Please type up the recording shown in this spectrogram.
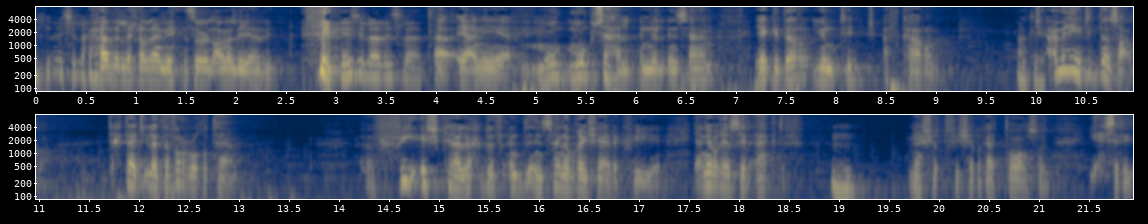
شلون؟ هذا اللي خلاني أسوي العملية هذه. شلون شلون؟ آه، يعني مو مو بسهل أن الإنسان يقدر ينتج أفكارا. أوكي. عملية جدا صعبة. تحتاج إلى تفرغ تام. في إشكال يحدث عند إنسان يبغى يشارك في يعني يبغى يصير مهم. نشط في شبكات التواصل يسرق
